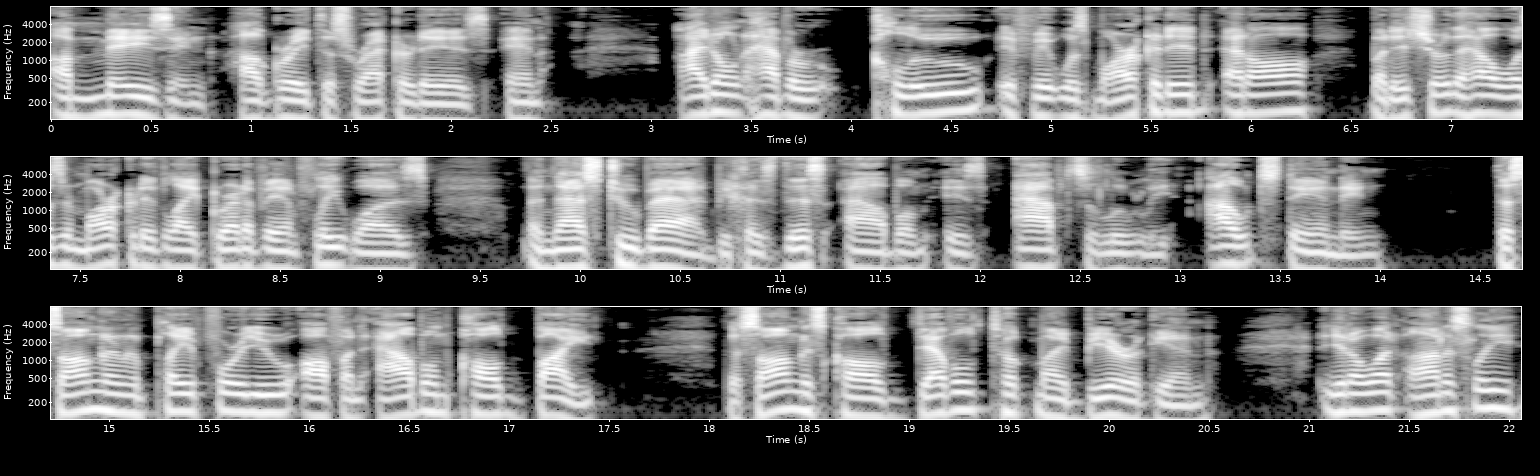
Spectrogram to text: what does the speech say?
amazing how great this record is. And I don't have a clue if it was marketed at all, but it sure the hell wasn't marketed like Greta Van Fleet was. And that's too bad because this album is absolutely outstanding. The song I'm going to play for you off an album called Bite. The song is called Devil Took My Beer Again. You know what? Honestly,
